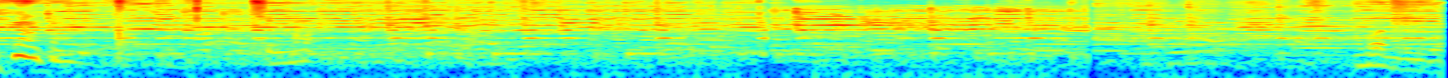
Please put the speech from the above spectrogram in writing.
சும்மா. வந்தீங்க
